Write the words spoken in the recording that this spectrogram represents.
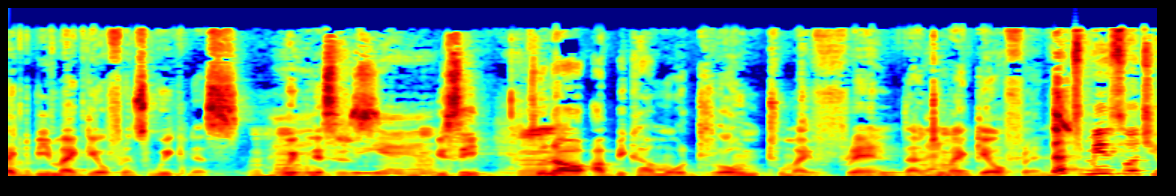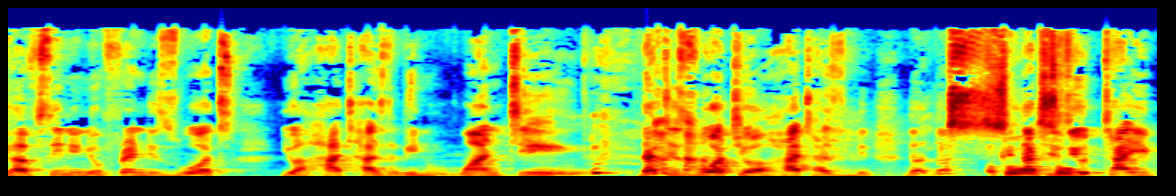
might be my girlfriend's weakness, mm-hmm. weaknesses. True, yeah. You see, so mm. now I've become more drawn to my friend than to my girlfriend. that means what you have seen in your friend is what your heart has been wanting that is what your heart has been th- those, okay So- that is so- your type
